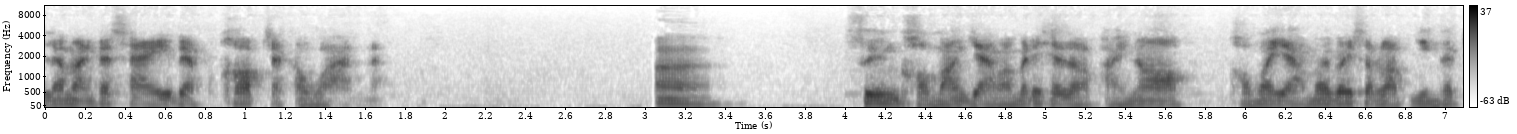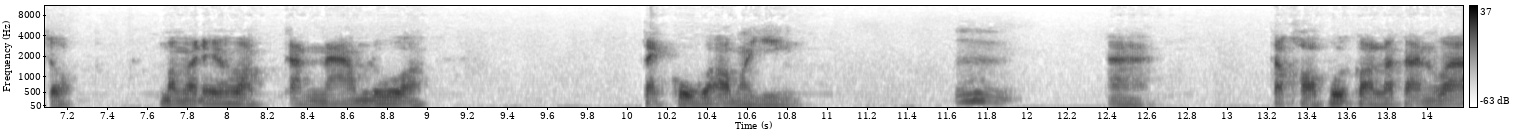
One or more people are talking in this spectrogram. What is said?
แล้วมันก็ใช้แบบครอบจักรวาลนะอ่า ซึ่งของบางอย่างมันไม่ได้ใช้สำหรับภายนอก ของบางอย่างไม่ได้สำหรับยิงกระจก มันไม่ได้สำหรับกันน้ำรั่ว แต่กูก็เอามายิง อืมอ่า ถ้าขอพูดก่อนแล้วกันว่า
